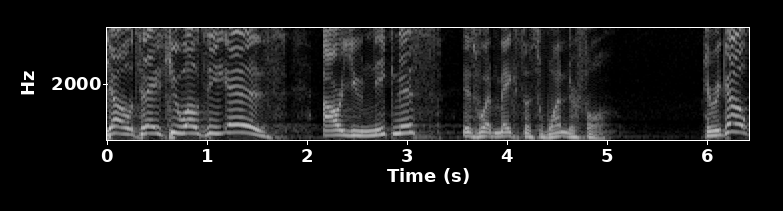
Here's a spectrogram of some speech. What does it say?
Yo, today's QOD is Our uniqueness is what makes us wonderful. Here we go.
